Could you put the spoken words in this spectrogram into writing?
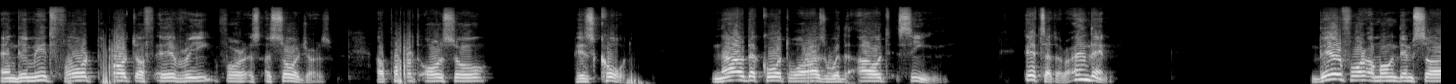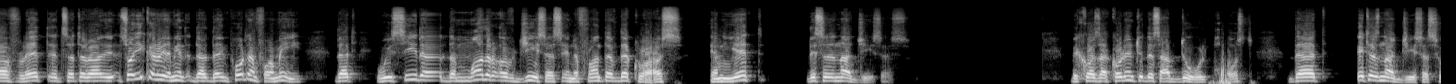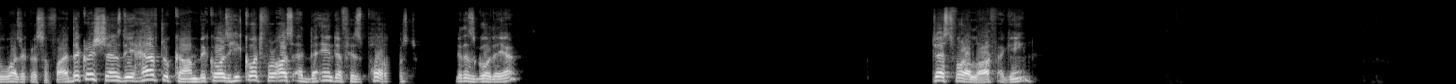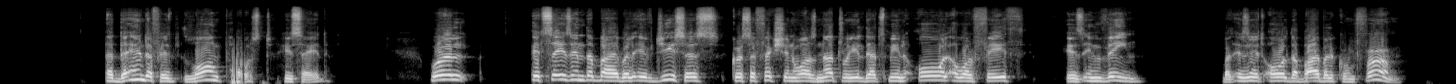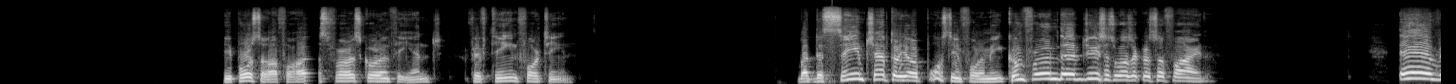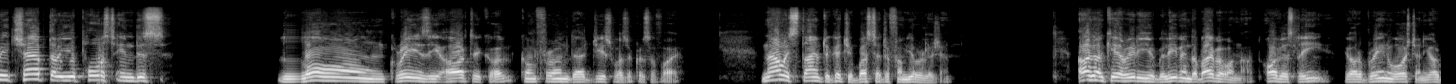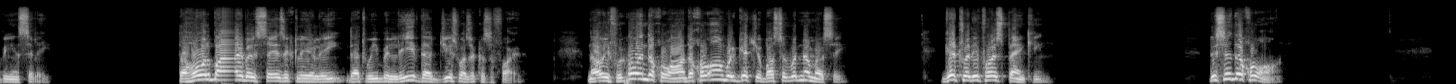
and they made four part of every for uh, soldiers, a part also his coat. Now the coat was without seam, etc. And then, therefore, among themselves, let etc. So you can read. I mean, the, the important for me that we see that the mother of Jesus in the front of the cross, and yet this is not Jesus because according to this Abdul post that it is not Jesus who was crucified the Christians they have to come because he quote for us at the end of his post. Let us go there. Just for a laugh again. At the end of his long post he said well it says in the Bible if Jesus crucifixion was not real that's mean all our faith is in vain. But isn't it all the Bible confirm? He posted for us First Corinthians 15 14. But the same chapter you're posting for me confirm that Jesus was crucified. Every chapter you post in this long crazy article confirm that Jesus was crucified. Now it's time to get you busted from your religion. I don't care really you believe in the Bible or not. Obviously, you are brainwashed and you are being silly. The whole Bible says clearly that we believe that Jesus was crucified. Now, if we go in the Quran, the Quran will get you busted with no mercy. Get ready for a spanking. This is the Quran.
